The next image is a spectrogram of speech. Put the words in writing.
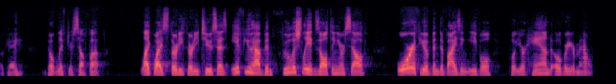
okay? Don't lift yourself up. Likewise, 3032 says, If you have been foolishly exalting yourself, or if you have been devising evil, put your hand over your mouth.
